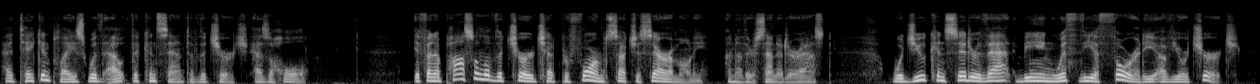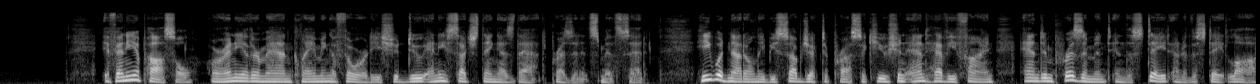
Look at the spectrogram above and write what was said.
had taken place without the consent of the church as a whole. If an apostle of the church had performed such a ceremony, another senator asked, would you consider that being with the authority of your church? If any apostle or any other man claiming authority should do any such thing as that, President Smith said, he would not only be subject to prosecution and heavy fine and imprisonment in the state under the state law,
